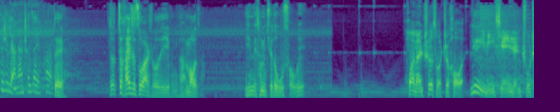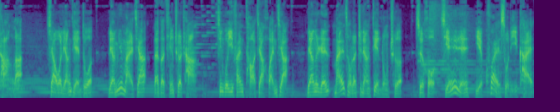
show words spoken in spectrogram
它是两辆车在一块儿的。对，这这还是作案时候的衣服，你看帽子，因为他们觉得无所谓。换完车锁之后，另一名嫌疑人出场了。下午两点多，两名买家来到停车场，经过一番讨价还价，两个人买走了这辆电动车。随后，嫌疑人也快速离开。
